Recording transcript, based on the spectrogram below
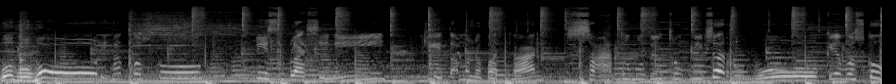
Wohoho, lihat bosku. Di sebelah sini kita mendapatkan satu mobil truk mixer. Oke bosku.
